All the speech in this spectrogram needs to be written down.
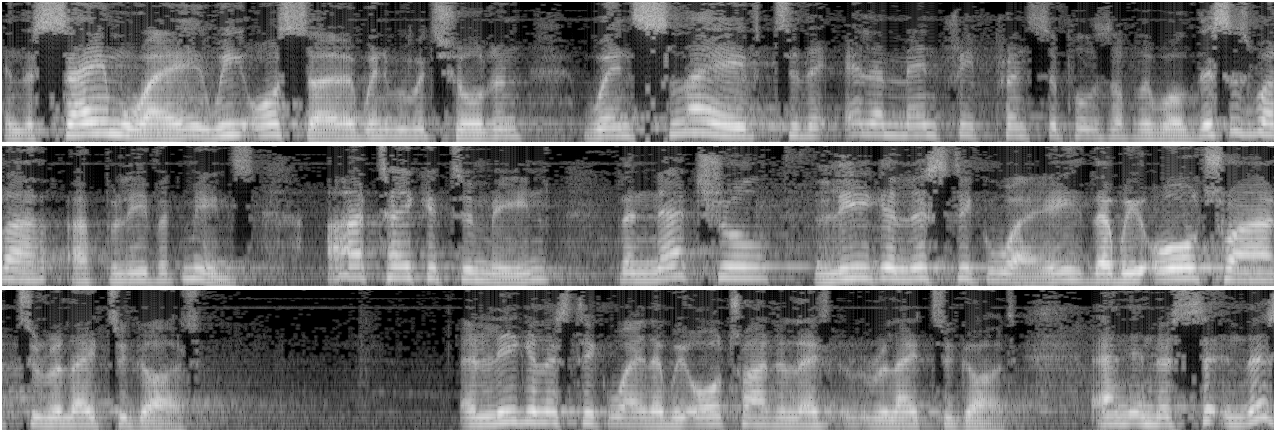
In the same way, we also, when we were children, were enslaved to the elementary principles of the world. This is what I, I believe it means. I take it to mean the natural, legalistic way that we all try to relate to God a legalistic way that we all try to relate to God. And in this, in this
